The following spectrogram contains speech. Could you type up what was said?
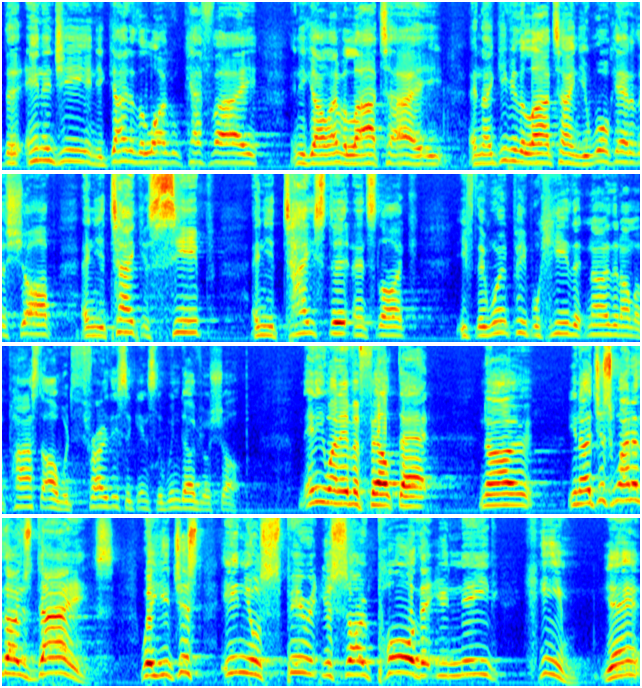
the energy and you go to the local cafe and you go, I'll have a latte. And they give you the latte and you walk out of the shop and you take a sip and you taste it. And it's like, if there weren't people here that know that I'm a pastor, I would throw this against the window of your shop. Anyone ever felt that? No. You know, just one of those days where you just, in your spirit, you're so poor that you need Him. Yeah?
